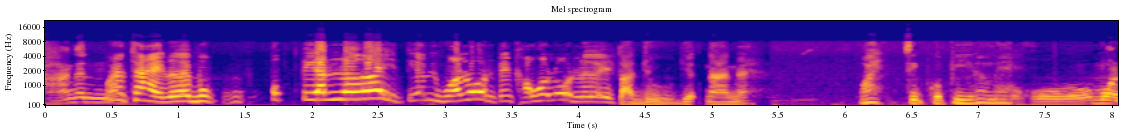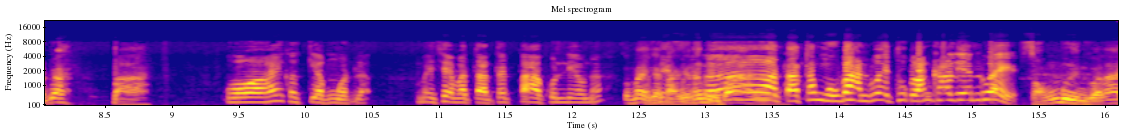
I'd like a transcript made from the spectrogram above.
ถางกันว่าใช่เลยบุกปุกเตียนเลย เตียนหัวโล้นเป็นเขาหัวโล้นเลยตัดอยู่เยอะนานไหมว้ายสิบกว่าปีแล้วแม่โอ้โหหมดป่ะป่าว้ายก็เก็บหมดแล้วไม่ใช่มาตัดแต่ป้าคนเดียวนะก็ไม่ก็ตัดกันทั้งหมู่บ้านเออตัดทั้งหมู่บ้านด้วยทุกหลังคาเรียนด้วยสองหมื่นกว่าไร่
